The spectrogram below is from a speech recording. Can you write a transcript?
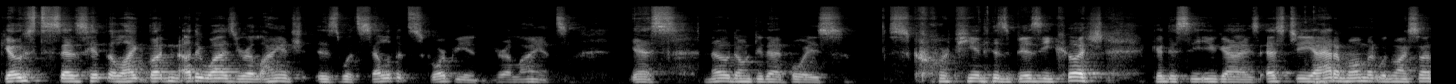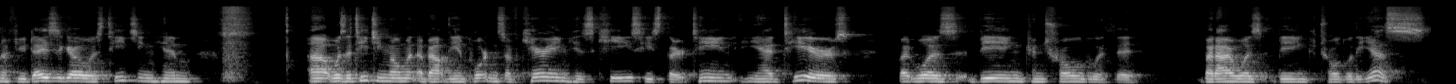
Ghost says hit the like button. Otherwise, your alliance is with celibate scorpion. Your alliance. Yes. No, don't do that, boys. Scorpion is busy. Kush. Good to see you guys. SG, I had a moment with my son a few days ago. I was teaching him uh, was a teaching moment about the importance of carrying his keys. He's 13. He had tears, but was being controlled with it. But I was being controlled with it. Yes.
